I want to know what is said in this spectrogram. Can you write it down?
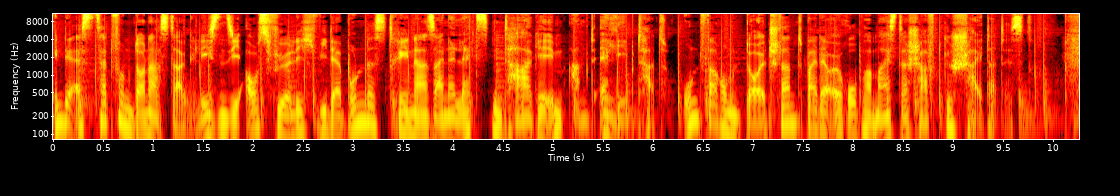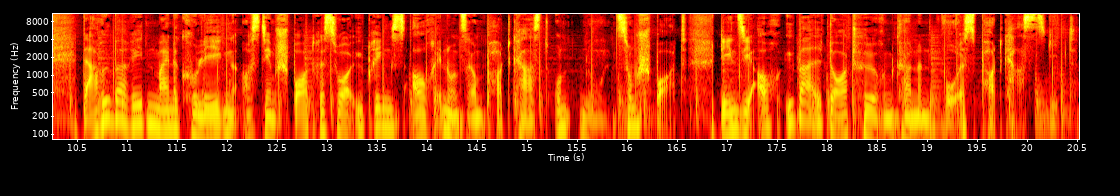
In der SZ vom Donnerstag lesen Sie ausführlich, wie der Bundestrainer seine letzten Tage im Amt erlebt hat und warum Deutschland bei der Europameisterschaft gescheitert ist. Darüber reden meine Kollegen aus dem Sportressort übrigens auch in unserem Podcast und nun zum Sport, den Sie auch überall dort hören können, Plattformen, wo es Podcasts gibt.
